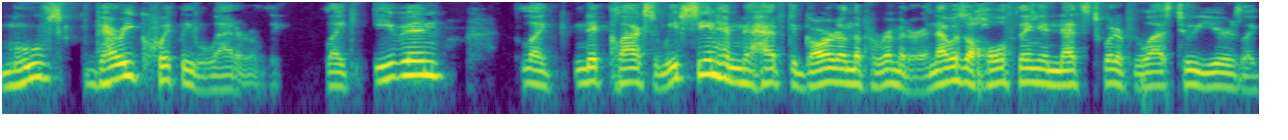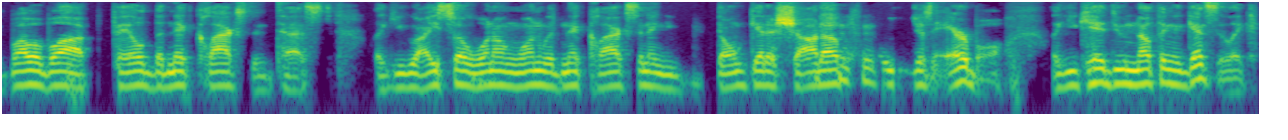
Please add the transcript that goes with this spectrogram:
moves very quickly laterally. Like even like Nick Claxton, we've seen him have to guard on the perimeter, and that was a whole thing in Nets Twitter for the last two years. Like blah blah blah, failed the Nick Claxton test. Like you ISO one on one with Nick Claxton and you don't get a shot up, you just airball. Like you can't do nothing against it. Like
